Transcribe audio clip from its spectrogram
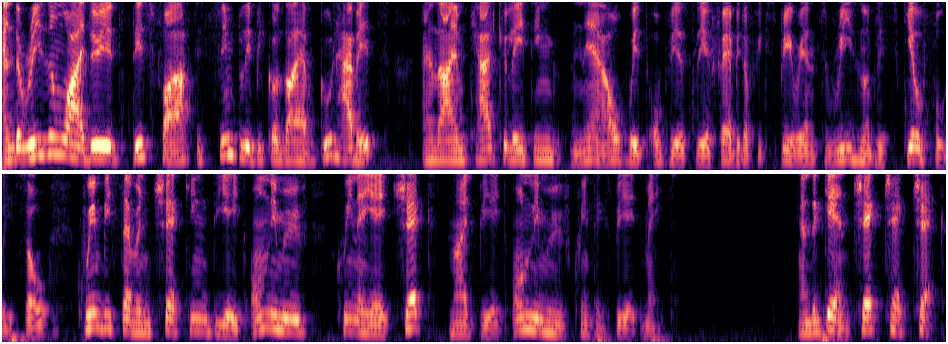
And the reason why I do it this fast is simply because I have good habits and I am calculating now with obviously a fair bit of experience reasonably skillfully. So queen b7 check, king d8 only move, queen a8 check, knight b8 only move, queen takes b8 mate. And again, check, check, check.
